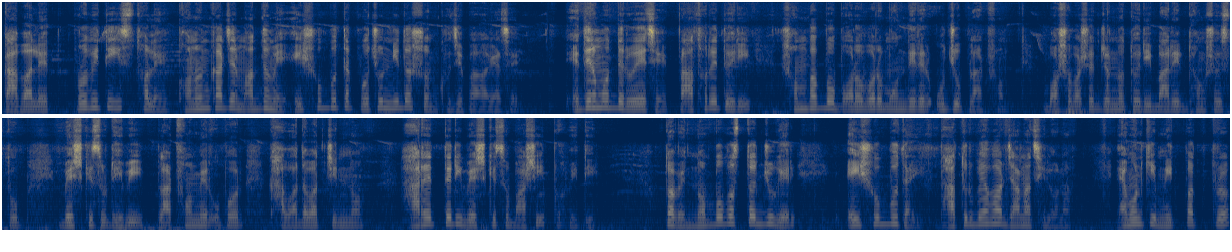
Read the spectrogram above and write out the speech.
কাবালেত প্রভৃতি স্থলে খনন কার্যের মাধ্যমে এই সভ্যতার প্রচুর নিদর্শন খুঁজে পাওয়া গেছে। এদের মধ্যে রয়েছে পাথরে তৈরি সম্ভাব্য বড় বড় মন্দিরের উঁচু প্ল্যাটফর্ম। বসবাসের জন্য তৈরি বাড়ির ধ্বংসস্তূপ, বেশ কিছু ঢিবি, প্ল্যাটফর্মের উপর খাওয়া দাওয়ার চিহ্ন, হাড়ের তৈরি বেশ কিছু বাঁশি প্রভৃতি। তবে যুগের এই সভ্যতায় ধাতুর ব্যবহার জানা ছিল না। এমনকি মৃৎপাত্র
